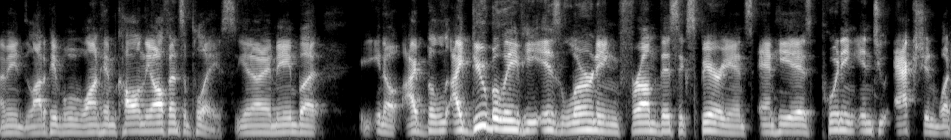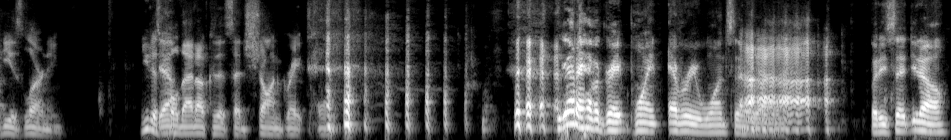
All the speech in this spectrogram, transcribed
I mean, a lot of people would want him calling the offensive plays. You know what I mean? But you know, I bel I do believe he is learning from this experience, and he is putting into action what he is learning. You just Yeah. pulled that up because it said Sean Great Point. You got to have a great point every once in a while. But he said, you know,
